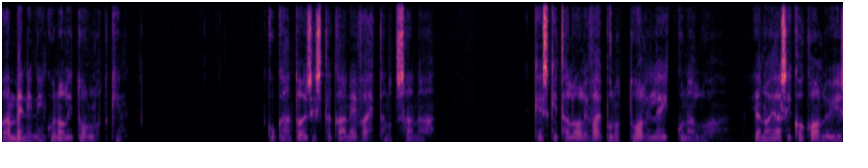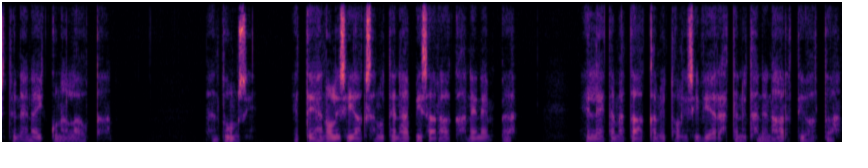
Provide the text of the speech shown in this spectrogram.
vaan meni niin kuin oli tullutkin. Kukaan toisistakaan ei vaihtanut sanaa. Keskitalo oli vaipunut tuolille ikkunan luo ja nojasi kokoon lyhistyneenä ikkunan lautaan. Hän tunsi, ettei hän olisi jaksanut enää pisaraakaan enempää, ellei tämä taakka nyt olisi vierähtänyt hänen hartioiltaan.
